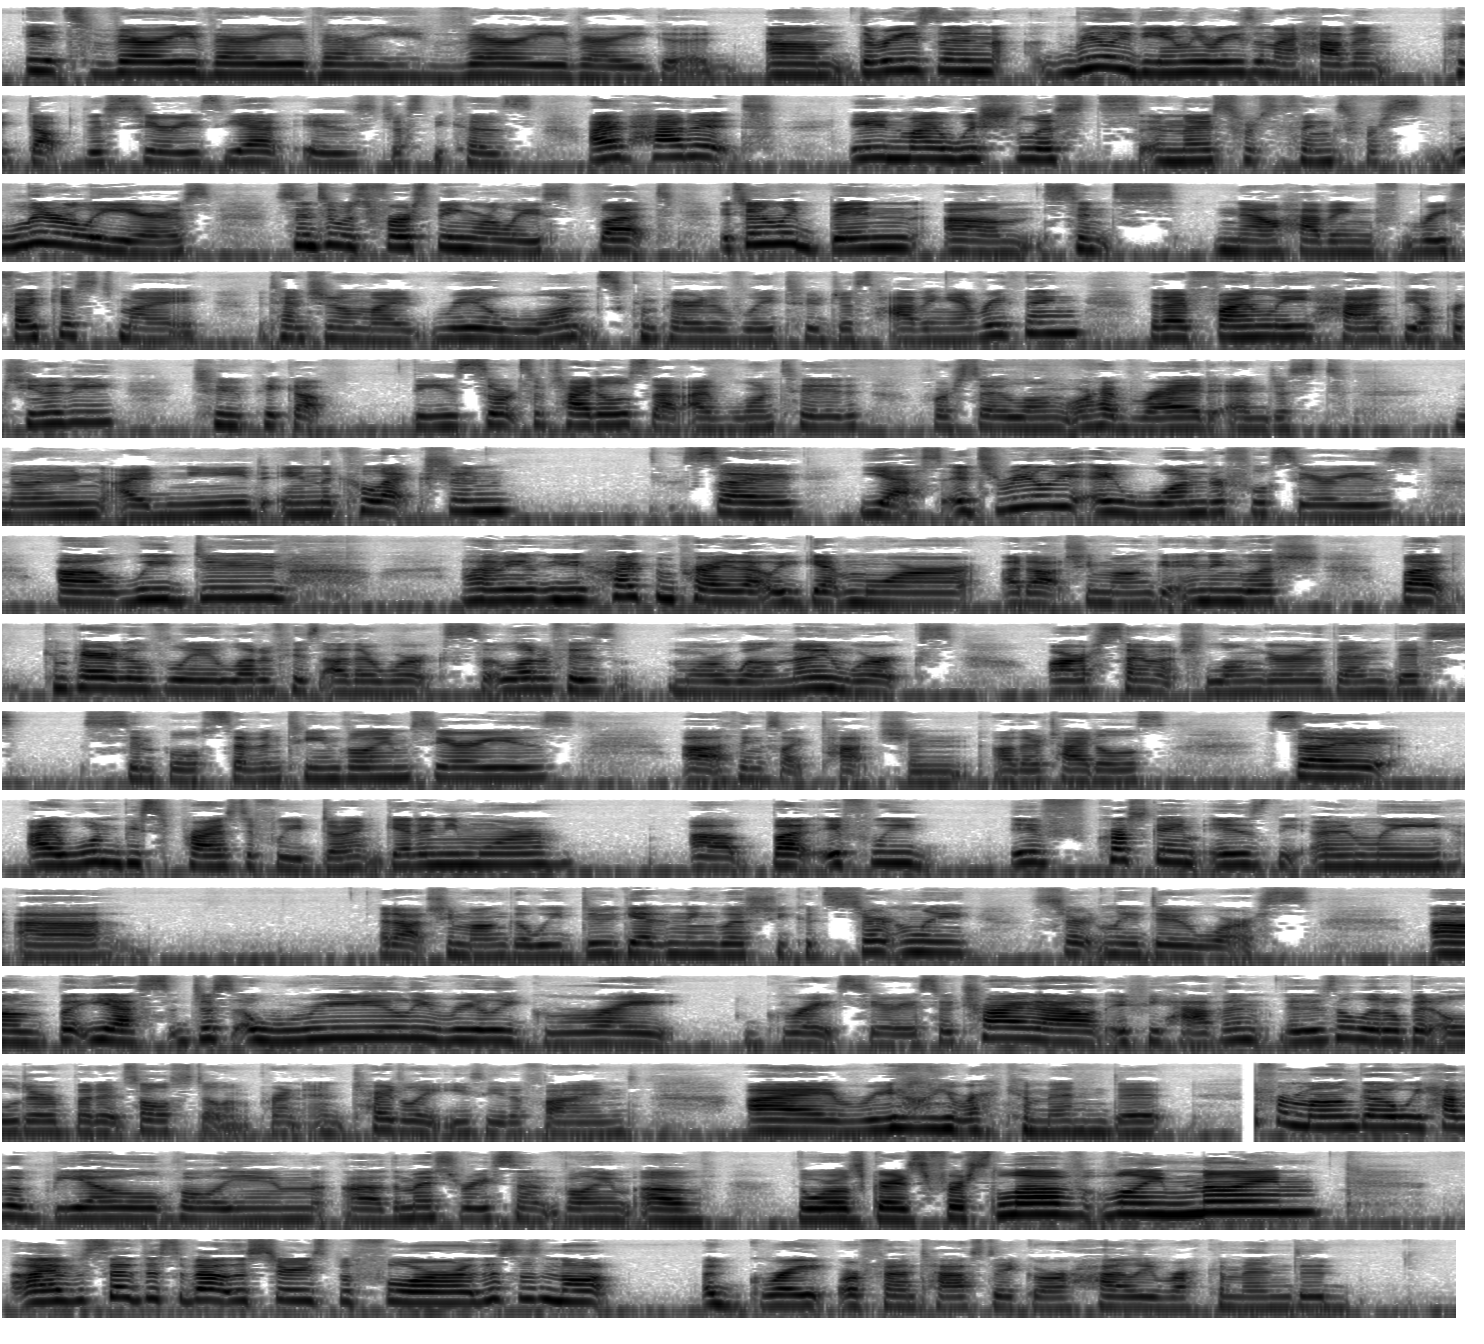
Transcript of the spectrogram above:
It's very, very, very, very, very good. Um, the reason, really, the only reason I haven't picked up this series yet is just because I've had it in my wish lists and those sorts of things for literally years since it was first being released, but it's only been um, since now having refocused my attention on my real wants comparatively to just having everything that I've finally had the opportunity to pick up these sorts of titles that I've wanted for so long or have read and just known I'd need in the collection. So yes, it's really a wonderful series. Uh, we do, I mean, you hope and pray that we get more Adachi manga in English, but comparatively, a lot of his other works, a lot of his more well known works, are so much longer than this simple 17 volume series. Uh, things like Touch and other titles. So I wouldn't be surprised if we don't get any more. Uh, but if we if Cross Game is the only uh, Adachi manga we do get in English, you could certainly, certainly do worse. Um, but yes, just a really, really great, great series. So try it out if you haven't. It is a little bit older, but it's all still in print and totally easy to find. I really recommend it. For manga, we have a BL volume, uh, the most recent volume of the World's Greatest First Love, Volume 9. I've said this about this series before. This is not a great or fantastic or highly recommended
